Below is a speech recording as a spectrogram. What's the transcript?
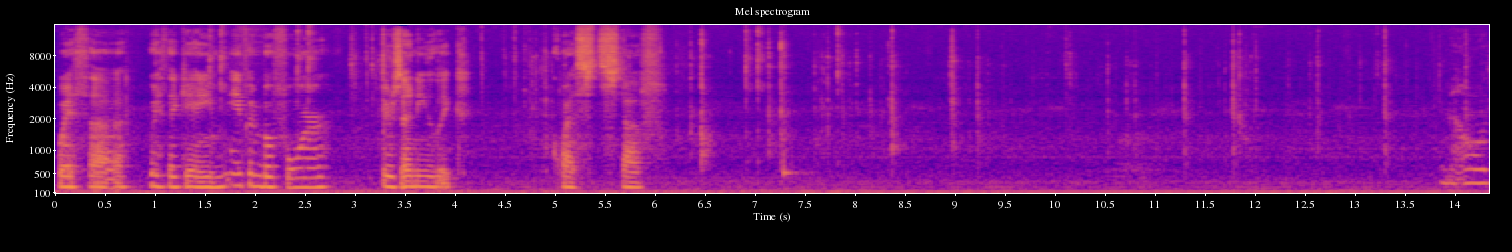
with uh with a game even before there's any like quest stuff. What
